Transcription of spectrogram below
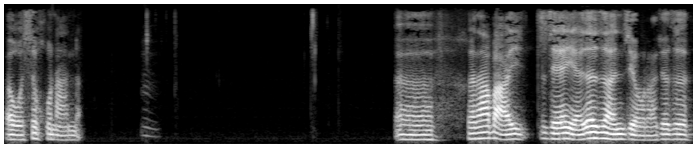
呃，我是湖南的，嗯，呃，和他吧，之前也认识很久了，就是，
